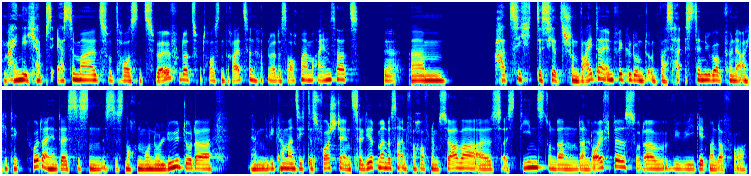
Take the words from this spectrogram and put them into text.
meine, ich habe es erste Mal 2012 oder 2013 hatten wir das auch mal im Einsatz. Ja. Ähm, hat sich das jetzt schon weiterentwickelt und, und was ist denn überhaupt für eine Architektur dahinter? Ist das, ein, ist das noch ein Monolith oder wie kann man sich das vorstellen? Installiert man das einfach auf einem Server als, als Dienst und dann, dann läuft es oder wie, wie geht man da vor?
